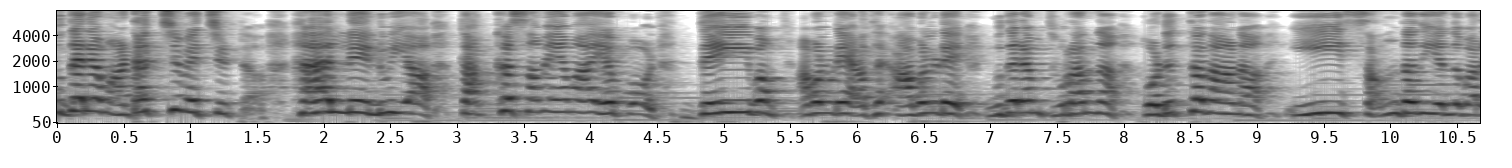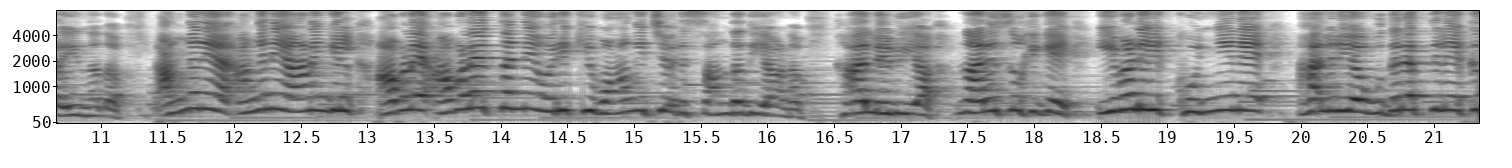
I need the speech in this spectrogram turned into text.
ഉദരം അടച്ചു വെച്ചിട്ട്. അല്ലേ ലുയ തക്ക സമയമായപ്പോൾ ദൈവം അവളുടെ അവളുടെ ഉദരം തുറന്ന് കൊടുത്തതാണ് ഈ സന്തതി എന്ന് പറയുന്നത്. അങ്ങനെ അങ്ങനെയാണെങ്കിൽ അവളെ അവളെ തന്നെ ഒരുക്കി വാങ്ങിച്ച ഒരു സന്തതിയാണ്. ഹല്ലുയ നരസുഖികെ ഇവൾ ഈ കുഞ്ഞിനെ ഹല്ലുയ ഉദരത്തിലേക്ക്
